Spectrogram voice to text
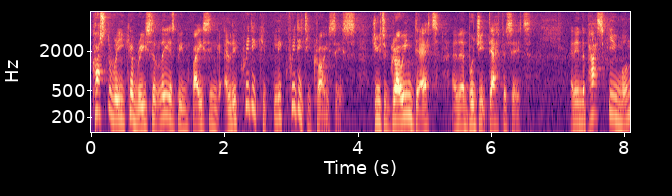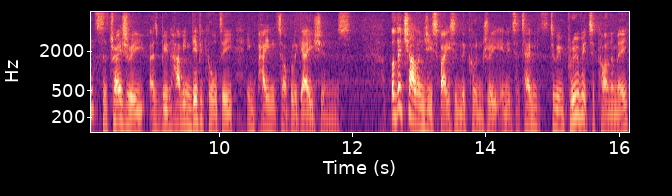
Costa Rica recently has been facing a liquidity, liquidity crisis due to growing debt and a budget deficit. And in the past few months, the Treasury has been having difficulty in paying its obligations. Other challenges facing the country in its attempts to improve its economy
